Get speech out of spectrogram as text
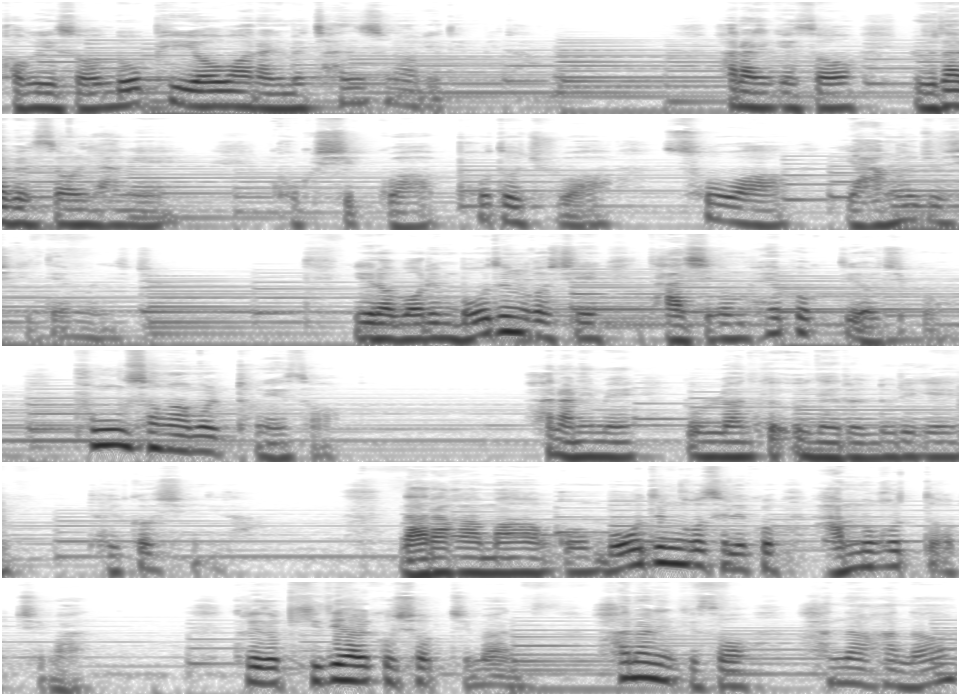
거기서 높이 여호와 하나님을 찬송하게 됩니다. 하나님께서 유다 백성을 향해 곡식과 포도주와 소와 양을 주시기 때문이죠. 잃어버린 모든 것이 다시금 회복되어지고 풍성함을 통해서 하나님의 놀란 그 은혜를 누리게 될 것입니다. 나라가 망하고 모든 것을 잃고 아무것도 없지만 그래도 기대할 것이 없지만 하나님께서 하나하나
